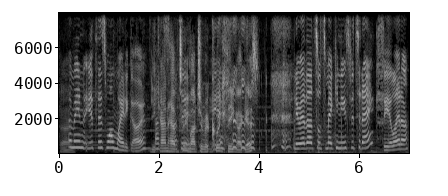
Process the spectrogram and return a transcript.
So I mean, if there's one way to go, you can't have too it. much of a good Yeah. thing, I guess. Anyway, that's what's making news for today. See you later.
